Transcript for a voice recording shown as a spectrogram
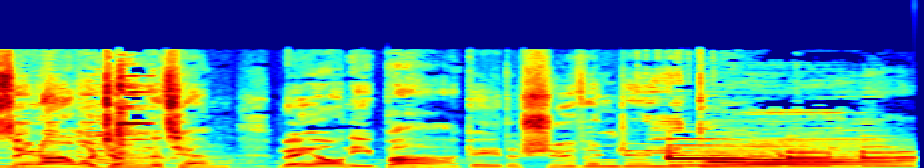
虽然我挣的钱。没有你爸给的十分之一多。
